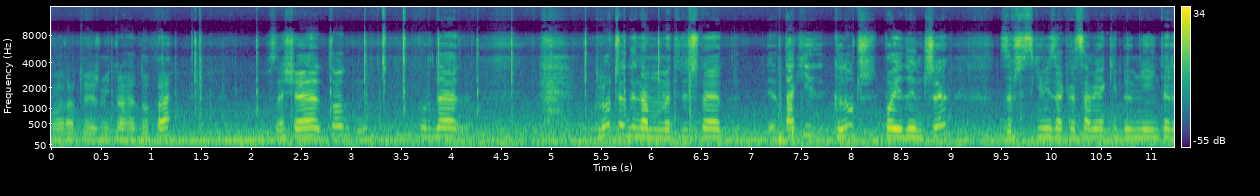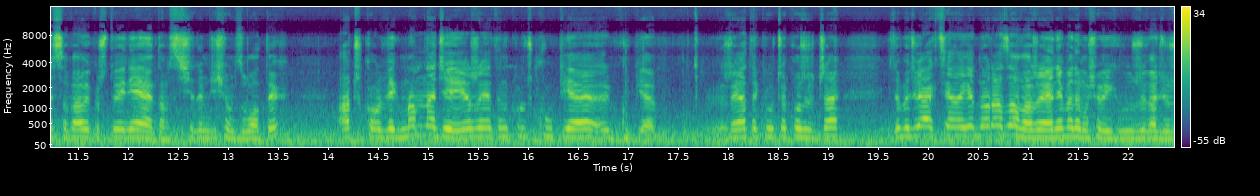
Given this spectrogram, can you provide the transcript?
bo ratujesz mi trochę dupę. W sensie to, kurde, klucze dynamometryczne, taki klucz pojedynczy ze wszystkimi zakresami, jakie by mnie interesowały, kosztuje, nie wiem, tam z 70 zł. Aczkolwiek mam nadzieję, że ja ten klucz kupię, kupię, że ja te klucze pożyczę i to będzie akcja jednorazowa, że ja nie będę musiał ich używać już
